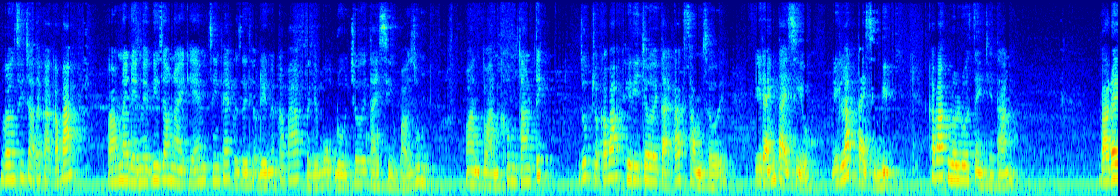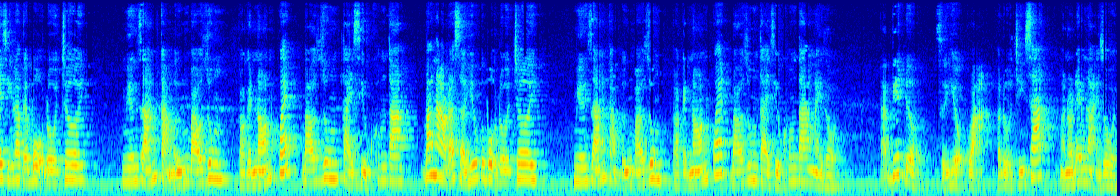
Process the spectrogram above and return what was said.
Vâng, xin chào tất cả các bác. Và hôm nay đến với video này thì em xin phép được giới thiệu đến với các bác về cái bộ đồ chơi tài xỉu báo dung. Hoàn toàn không tan tích. Giúp cho các bác khi đi chơi tại các sòng sới Đi đánh tài xỉu, đi lắc tài xỉu bịp Các bác luôn luôn giành chiến thắng. Và đây chính là cái bộ đồ chơi Miếng dán cảm ứng báo dung Và cái nón quét báo dung tài xỉu không tang. Bác nào đã sở hữu cái bộ đồ chơi miếng dán cảm ứng báo dung và cái nón quét báo dung tài xỉu không tang này rồi đã biết được sự hiệu quả và độ chính xác mà nó đem lại rồi.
